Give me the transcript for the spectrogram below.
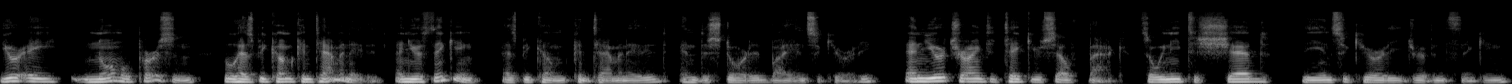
you're a normal person who has become contaminated, and your thinking has become contaminated and distorted by insecurity. And you're trying to take yourself back. So we need to shed the insecurity driven thinking.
